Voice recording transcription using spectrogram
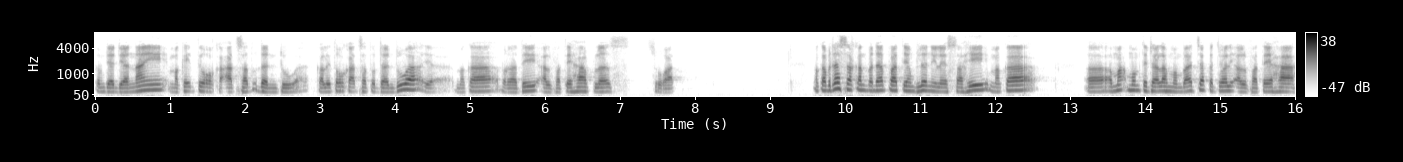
kemudian dia naik, maka itu rokaat satu dan dua. Kalau itu rokaat satu dan dua, ya maka berarti Al-Fatihah plus surat. Maka berdasarkan pendapat yang beliau nilai sahih, maka uh, makmum tidaklah membaca kecuali Al-Fatihah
